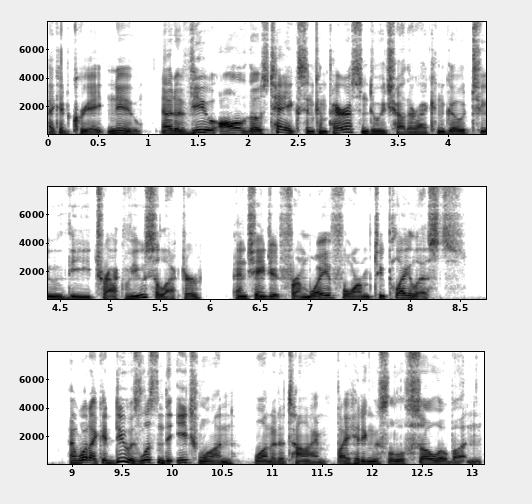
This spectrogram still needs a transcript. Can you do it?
I could create new. Now to view all of those takes in comparison to each other, I can go to the track view selector and change it from waveform to playlists. And what I could do is listen to each one one at a time by hitting this little solo button.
